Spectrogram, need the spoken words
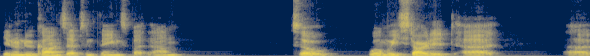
you know new concepts and things. But um, so when we started uh, uh,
